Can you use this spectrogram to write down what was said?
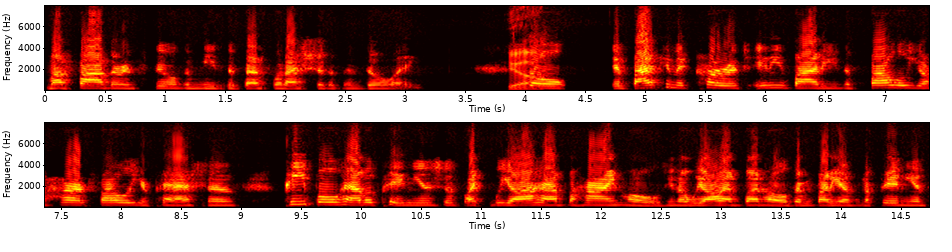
my father instilled in me that that's what I should have been doing. Yeah. So if I can encourage anybody to follow your heart, follow your passions. People have opinions just like we all have behind holes. You know, we all have buttholes. Everybody has an opinion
